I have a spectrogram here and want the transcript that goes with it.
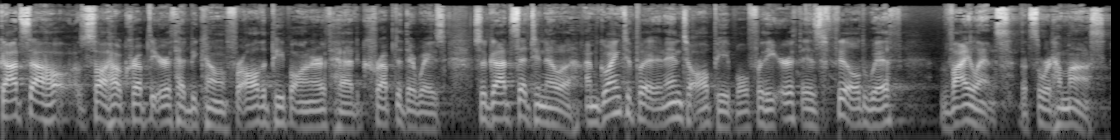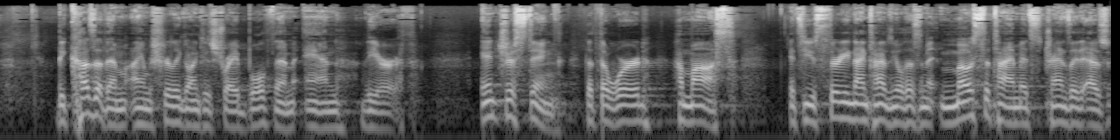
God saw, saw how corrupt the earth had become, for all the people on earth had corrupted their ways. So God said to Noah, I'm going to put an end to all people, for the earth is filled with violence. That's the word Hamas. Because of them, I am surely going to destroy both them and the earth. Interesting that the word Hamas, it's used 39 times in the Old Testament. Most of the time, it's translated as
